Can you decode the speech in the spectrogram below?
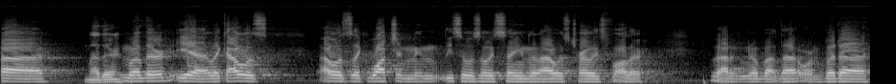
uh, Mother. mother. Yeah, like I was I was like watching and Lisa was always saying that I was Charlie's father. But I didn't know about that one, but uh,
